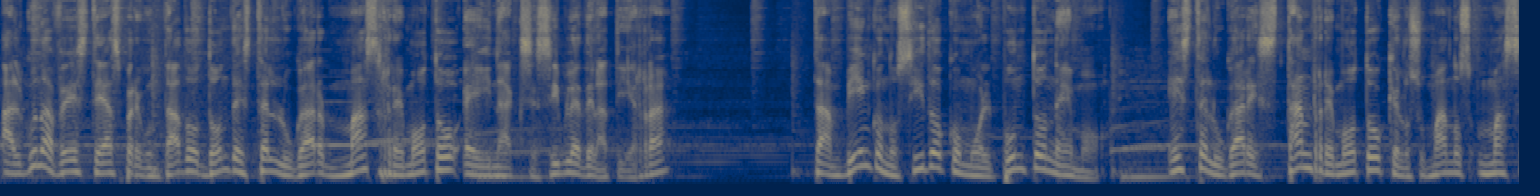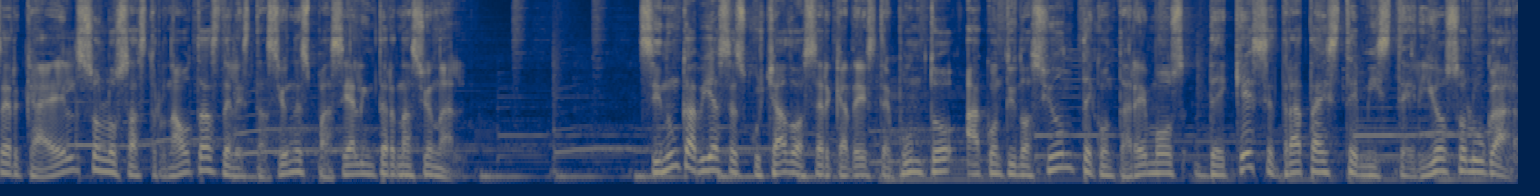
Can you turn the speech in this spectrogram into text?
¿Alguna vez te has preguntado dónde está el lugar más remoto e inaccesible de la Tierra? También conocido como el punto Nemo. Este lugar es tan remoto que los humanos más cerca a él son los astronautas de la Estación Espacial Internacional. Si nunca habías escuchado acerca de este punto, a continuación te contaremos de qué se trata este misterioso lugar,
